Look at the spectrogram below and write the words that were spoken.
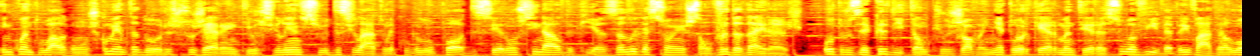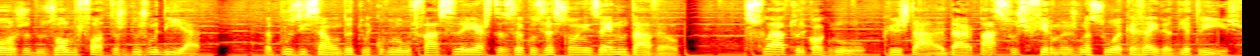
enquanto alguns comentadores sugerem que o silêncio de Silatura Kuglu pode ser um sinal de que as alegações são verdadeiras. Outros acreditam que o jovem ator quer manter a sua vida privada longe dos holofotes dos media. A posição de Turkoglu face a estas acusações é notável. Slatur Koglu, que está a dar passos firmes na sua carreira de atriz,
